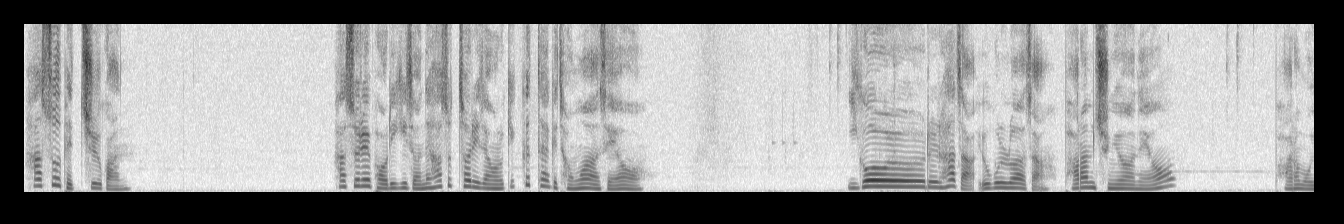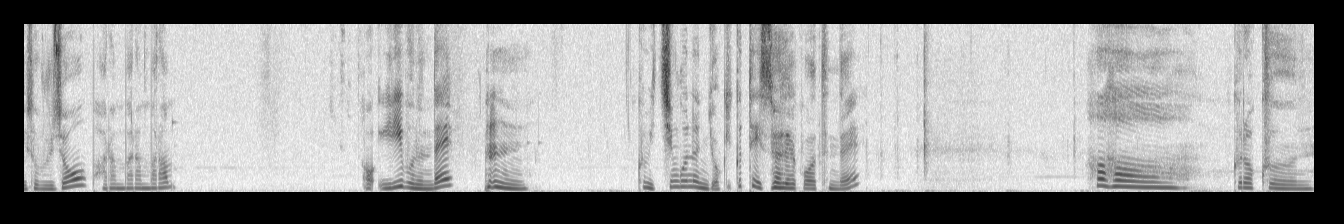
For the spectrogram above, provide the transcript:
하수 배출관. 하수를 버리기 전에 하수 처리장으로 깨끗하게 정화하세요. 이거를 하자. 요걸로 하자. 바람 중요하네요. 바람 어디서 불죠? 바람 바람 바람. 어 이리 부는데? 그럼 이 친구는 여기 끝에 있어야 될 것 같은데? 허허 그렇군.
